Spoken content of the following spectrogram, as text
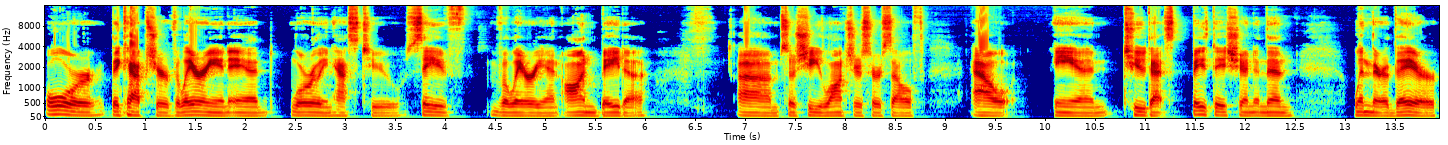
or they capture Valerian and Laureline has to save Valerian on Beta. Um, so she launches herself out and to that space station, and then when they're there,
